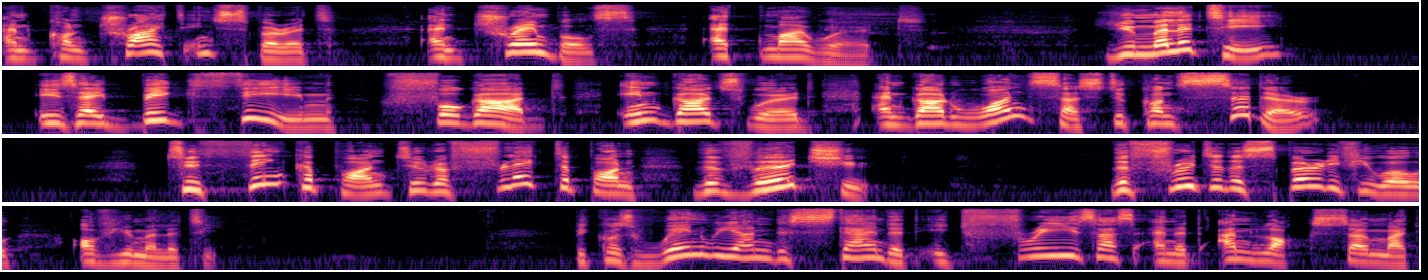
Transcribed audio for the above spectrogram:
and contrite in spirit and trembles at my word. Humility is a big theme for God in God's word, and God wants us to consider, to think upon, to reflect upon the virtue, the fruit of the Spirit, if you will, of humility. Because when we understand it, it frees us and it unlocks so much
